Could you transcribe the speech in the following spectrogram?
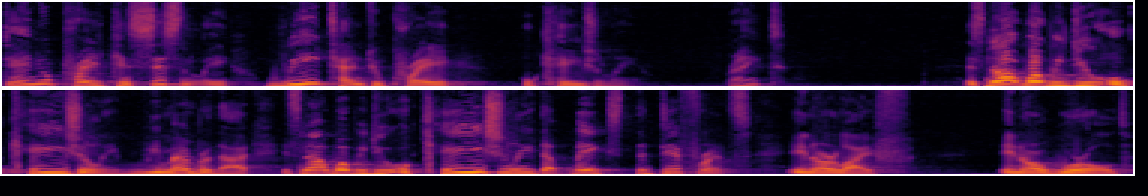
Daniel prayed consistently. We tend to pray occasionally. Right? It's not what we do occasionally. Remember that. It's not what we do occasionally that makes the difference in our life, in our world,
